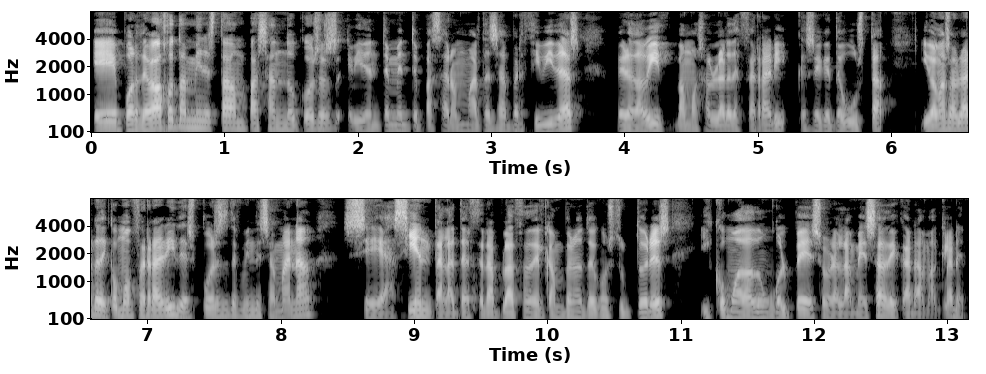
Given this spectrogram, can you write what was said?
Eh, por debajo también estaban pasando cosas, evidentemente pasaron más desapercibidas, pero David, vamos a hablar de Ferrari, que sé que te gusta, y vamos a hablar de cómo Ferrari después de este fin de semana se asienta en la tercera plaza del Campeonato de Constructores y cómo ha dado un golpe sobre la mesa de cara a McLaren.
